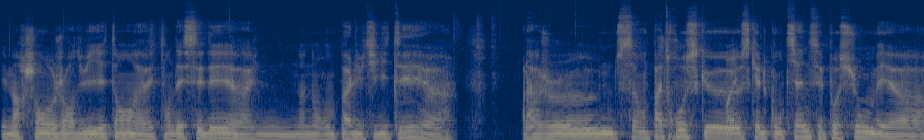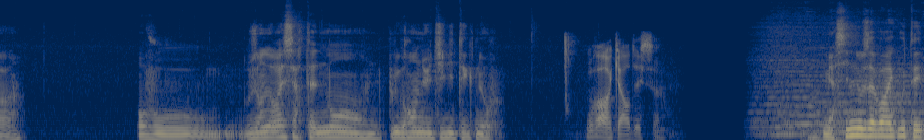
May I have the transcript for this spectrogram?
les marchands aujourd'hui étant, euh, étant décédés, euh, ils n'en auront pas l'utilité. euh. voilà, je ne sais pas trop ce que Ouais. ce qu'elles contiennent ces potions, mais euh, bon, vous vous en aurez certainement une plus grande utilité que nous. On va regarder ça. Merci de nous avoir écoutés.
